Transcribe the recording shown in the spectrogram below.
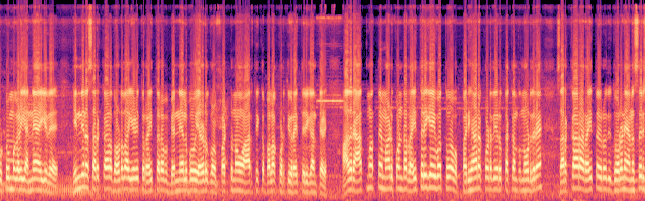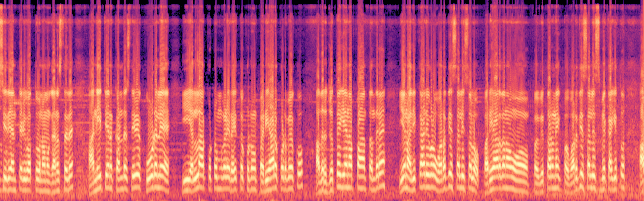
ಕುಟುಂಬಗಳಿಗೆ ಅನ್ಯಾಯ ಆಗಿದೆ. ಹಿಂದಿನ ಸರ್ಕಾರ ದೊಡ್ಡದಾಗಿ ಹೇಳಿತ್ತು, ರೈತರ ಬೆನ್ನೆಲುಬು ಎರಡು ಪಟ್ಟು ನಾವು ಆರ್ಥಿಕ ಬಲ ಕೊಡ್ತೀವಿ ರೈತರಿಗೆ ಅಂತೇಳಿ. ಆದರೆ ಆತ್ಮಹತ್ಯೆ ಮಾಡಿಕೊಂಡ ರೈತರಿಗೆ ಇವತ್ತು ಪರಿಹಾರ ಕೊಡದೇ ಇರತಕ್ಕಂಥ ನೋಡಿದ್ರೆ ಸರ್ಕಾರ ರೈತ ವಿರೋಧಿ ಧೋರಣೆ ಅನುಸರಿಸಿದೆ ಅಂತೇಳಿ ಇವತ್ತು ನಮಗೆ ಅನಿಸ್ತದೆ. ಆ ನೀತಿಯನ್ನು ಖಂಡಿಸ್ತೀವಿ. ಕೂಡಲೇ ಈ ಎಲ್ಲ ಕುಟುಂಬಗಳಿಗೆ ರೈತ ಕುಟುಂಬ ಪರಿಹಾರ ಕೊಡಬೇಕು. ಅದರ ಜೊತೆಗೆ ಏನಪ್ಪ ಅಂತಂದರೆ ಏನು ಅಧಿಕಾರಿಗಳು ವರದಿ ಸಲ್ಲಿಸಲು ಪರಿಹಾರದ ನಾವು ವಿತರಣೆಗೆ ವರದಿ ಸಲ್ಲಿಸಬೇಕಾಗಿತ್ತು. ಆ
